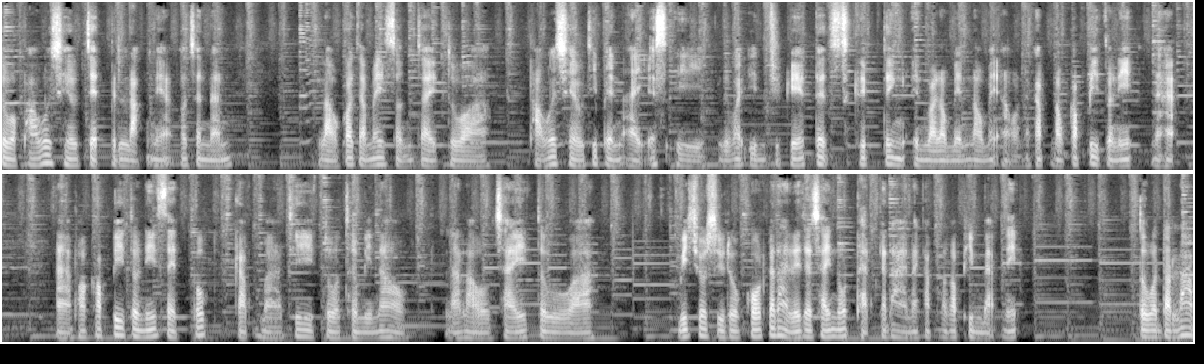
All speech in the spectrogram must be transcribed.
ตัว PowerShell 7 เป็นหลักเนี่ย เพราะฉะนั้นเราก็จะไม่สนใจตัว PowerShell ที่เป็น ISE หรือว่า Integrated Scripting Environment เราไม่เอานะครับ เรา Copy ตัวนี้นะฮะ อพอ Copy ตัวนี้เสร็จปุ๊บกลับมาที่ตัว Terminal แล้วเราใช้ตัว Visual Studio Code ก็ได้ หรือจะใช้ Notepad ก็ได้นะครับ แล้วก็พิมพ์แบบนี้ ตัว Dollar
